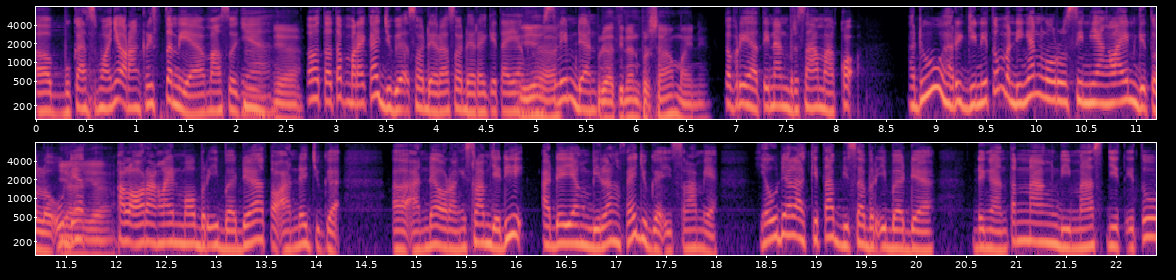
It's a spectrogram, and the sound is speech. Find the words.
eh, bukan semuanya orang Kristen ya maksudnya. Ya. Oh tetap mereka juga saudara-saudara kita yang Iya. Muslim dan Perhatian bersama ini. keprihatinan bersama kok. Aduh hari gini tuh mendingan ngurusin yang lain gitu loh. Iya, Udah iya. kalau orang lain mau beribadah atau anda juga eh, anda orang Islam. Jadi ada yang bilang saya juga Islam ya. Ya udahlah kita bisa beribadah dengan tenang di masjid itu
